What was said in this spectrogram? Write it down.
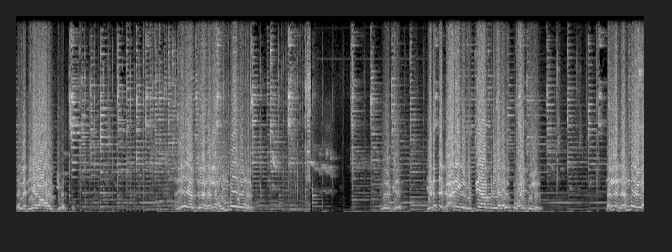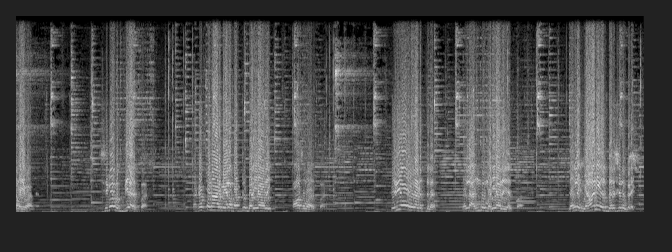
நல்ல தேக ஆரோக்கியம் இருக்கும். அதே நேரத்துல நல்ல முன்போதும் இருக்கும். இவருக்கு எடுத்த காரியங்கள் வெற்றியாகக்கூடிய அளவுக்கு வாய்ப்புகள் இருக்கும். நல்ல நண்பர்கள் அமைவாங்க. சிவபக்தியா இருப்பார். தகப்பனார் மேல மற்றும் மரியாதை பாசமா இருப்பார். பெரியோர்கள் இடத்துல நல்ல அன்பு மரியாதை இருப்பார் நல்ல ஞானிகள் தரிசனம் கிடைக்கும்.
